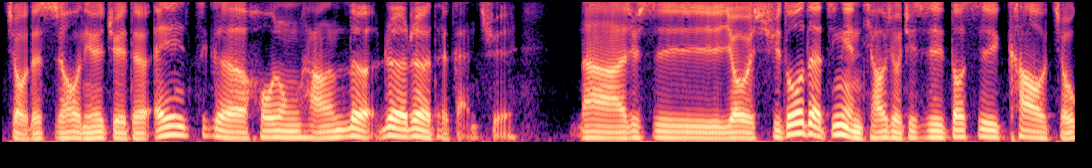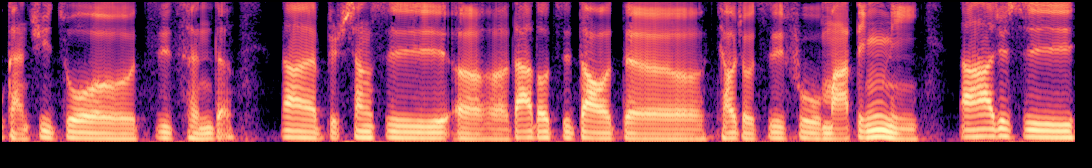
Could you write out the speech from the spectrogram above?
酒的时候，你会觉得哎、欸，这个喉咙好像热热热的感觉。那就是有许多的经典调酒，其实都是靠酒感去做支撑的。那比如像是呃大家都知道的调酒之父马丁尼，那他就是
